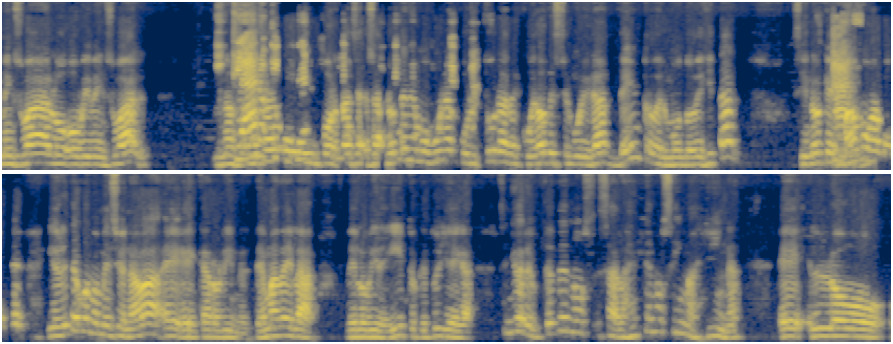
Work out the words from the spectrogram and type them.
mensual o, bimensual. No, claro, no, importancia, o sea, no tenemos una cultura de cuidado de seguridad dentro del mundo digital, sino que vamos a meter, y ahorita cuando mencionaba eh, eh, Carolina el tema de, la, de los videitos que tú llegas, señores, ustedes no, o sea, la gente no se imagina eh, lo,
